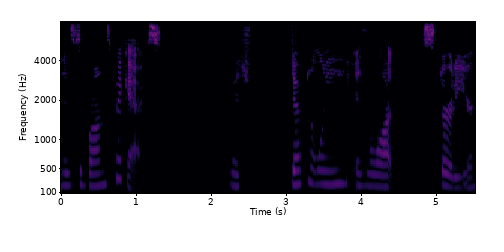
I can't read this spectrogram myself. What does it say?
This is the bronze pickaxe, which definitely is a lot sturdier.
